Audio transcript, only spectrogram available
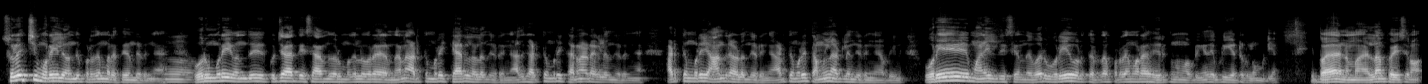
சுழற்சி முறையில் வந்து பிரதமரை தேர்ந்தெடுங்க. ஒரு முறை வந்து குஜராத்தை சார்ந்த ஒரு முதல்வராக இருந்தாலும் அடுத்த முறை கேரளால இருந்து எடுங்க. அதுக்கு அடுத்த முறை கர்நாடகால இருந்து எடுங்க. அடுத்த முறை ஆந்திரால இருந்து எடுங்க. அடுத்த முறை தமிழ்நாட்டுல இருந்து எடுங்க அப்படின்னு. ஒரே மாநிலத்தை சேர்ந்தவர் ஒரே ஒருத்தர் தான் பிரதமராக இருக்கணும் அப்படிங்கிறது எப்படி ஏற்றுக்கொள்ள முடியும்? இப்போ நம்ம எல்லாம் பேசுகிறோம்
